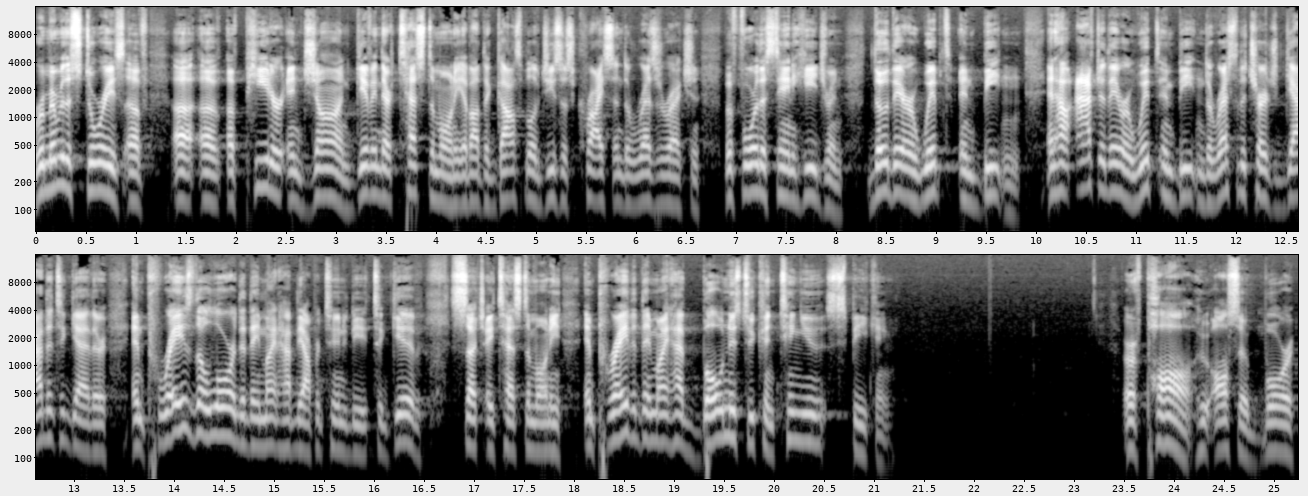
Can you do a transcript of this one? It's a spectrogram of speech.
Remember the stories of, uh, of, of, Peter and John giving their testimony about the gospel of Jesus Christ and the resurrection before the Sanhedrin, though they are whipped and beaten. And how, after they were whipped and beaten, the rest of the church gathered together and praised the Lord that they might have the opportunity to give such a testimony and pray that they might have boldness to continue speaking or of Paul, who also bore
